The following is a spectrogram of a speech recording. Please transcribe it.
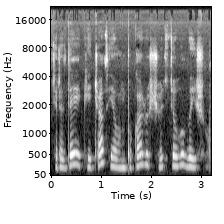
Через деякий час я вам покажу, що з цього вийшло.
